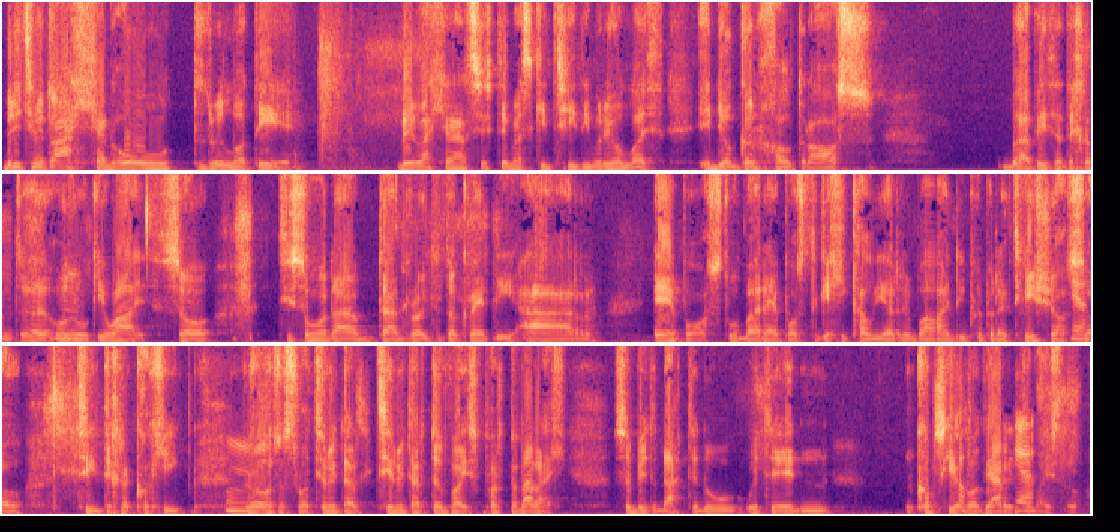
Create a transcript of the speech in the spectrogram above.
Mynd i ti roi do allan o dydwylo di. Mynd i allan ar system a sgyn ti ddim reolaeth uniongyrchol dros. Mae beth a dechrau uh, o hmm. ddrwg i waith. So, ti sôn am dan roi dy dogfennu ar e-bost, wel mae'r e-bost yn gallu cael ei ar ymlaen i pwy bynnag ti isio. Yeah. So, ti'n dechrau colli mm. roedd os fo, ti'n rhoi ar dyfais person arall. Symud so, yn adyn nhw wedyn copio fod i ar yeah. dyfais nhw.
